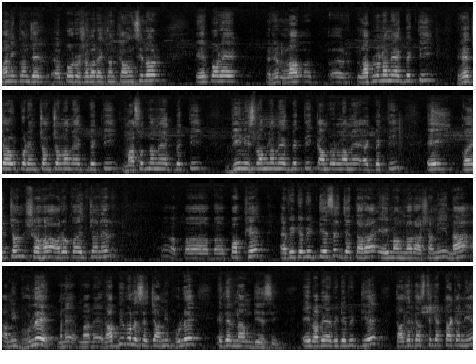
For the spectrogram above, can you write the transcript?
মানিকগঞ্জের পৌরসভার একজন কাউন্সিলর এরপরে লাভলু নামে এক ব্যক্তি, রেজাউল করিম চঞ্চল নামে এক ব্যক্তি, মাসুদ নামে এক ব্যক্তি, দিন ইসলাম নামে এক ব্যক্তি, কামরুল নামে এক ব্যক্তি, এই কয়েকজন সহ আরও কয়েকজনের পক্ষে অ্যাফিডেভিট দিয়েছে যে তারা এই মামলার আসামি না, আমি ভুলে মানে মানে রাব্বি বলেছে যে আমি ভুলে এদের নাম দিয়েছি। এইভাবে অ্যাফিডেভিট দিয়ে তাদের কাছ থেকে টাকা নিয়ে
